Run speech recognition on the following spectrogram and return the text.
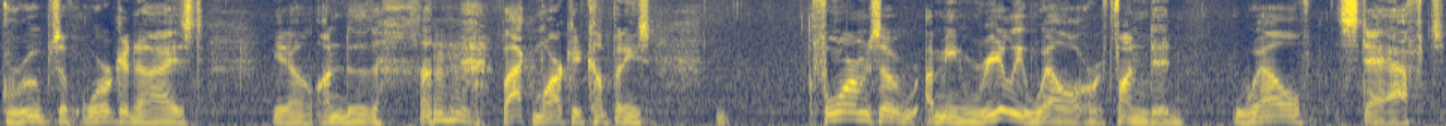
groups of organized, you know, under the black market companies. Forms of, I mean, really well funded, well staffed.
